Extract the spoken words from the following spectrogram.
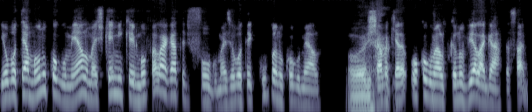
e eu botei a mão no cogumelo, mas quem me queimou foi a lagarta de fogo, mas eu botei culpa no cogumelo. Eu achava que era o cogumelo, porque eu não via a lagarta, sabe?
